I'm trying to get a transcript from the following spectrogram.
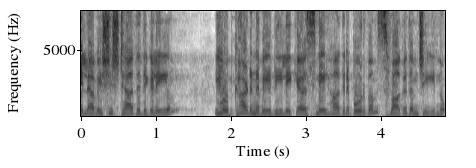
എല്ലാ വിശിഷ്ടാതിഥികളെയും ഈ ഉദ്ഘാടന വേദിയിലേക്ക് സ്നേഹാദരപൂർവം സ്വാഗതം ചെയ്യുന്നു.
